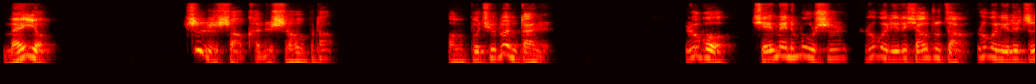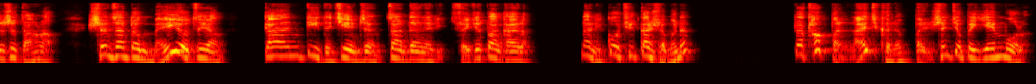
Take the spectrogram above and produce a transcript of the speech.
没有。至少可能时候不到，我们不去论断人。如果前面的牧师，如果你的小组长，如果你的执事长老身上都没有这样干地的见证，站在那里水就断开了，那你过去干什么呢？那他本来就可能本身就被淹没了。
